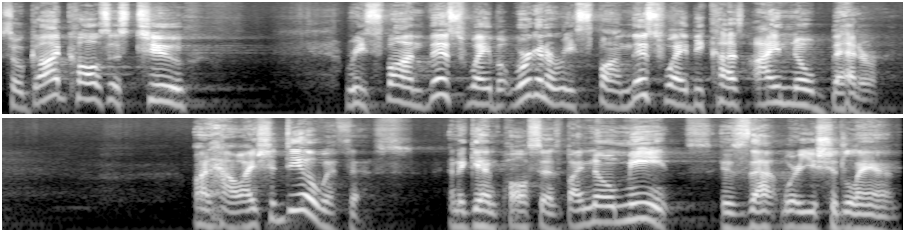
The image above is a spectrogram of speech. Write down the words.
So God calls us to respond this way, but we're going to respond this way because I know better on how I should deal with this. And again, Paul says, by no means is that where you should land.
